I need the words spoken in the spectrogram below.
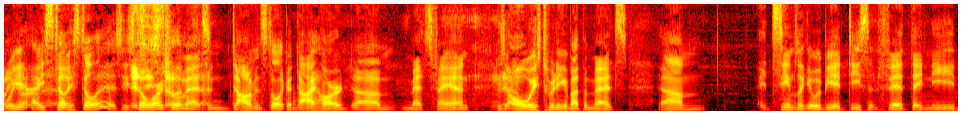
Well, yeah, he that. still he still is. He Is still he works still? for the Mets, Okay. and Donovan's still like a diehard um, Mets fan. He's Yeah. always tweeting about the Mets. Um, it seems like it would be a decent fit. They need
